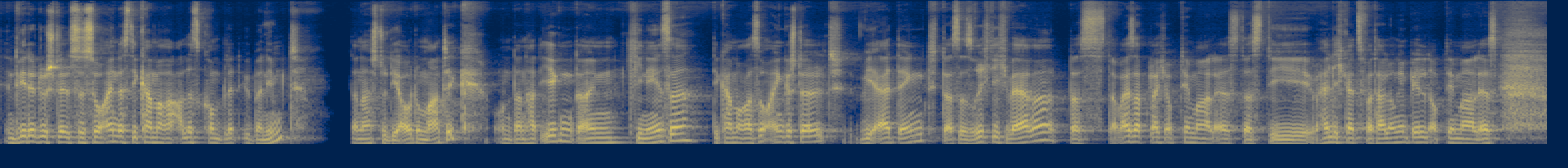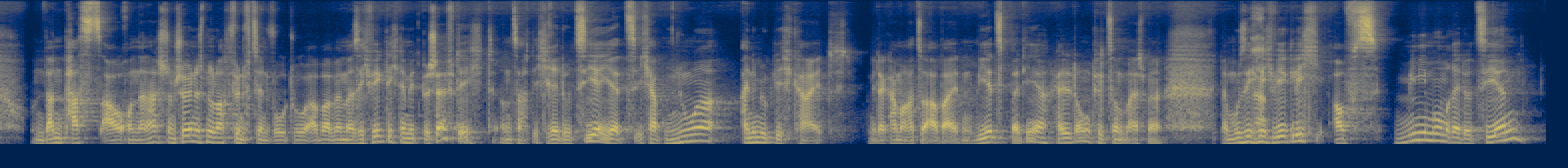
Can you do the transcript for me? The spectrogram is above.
entweder du stellst es so ein, dass die Kamera alles komplett übernimmt, dann hast du die Automatik und dann hat irgendein Chinese die Kamera so eingestellt, wie er denkt, dass es richtig wäre, dass der Weißabgleich optimal ist, dass die Helligkeitsverteilung im Bild optimal ist. Und dann passt es auch. Und dann hast du ein schönes 0815-Foto. Aber wenn man sich wirklich damit beschäftigt und sagt, ich reduziere jetzt, ich habe nur eine Möglichkeit, mit der Kamera zu arbeiten, wie jetzt bei dir, hell-dunkel zum Beispiel, dann muss ich ja. mich wirklich aufs Minimum reduzieren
